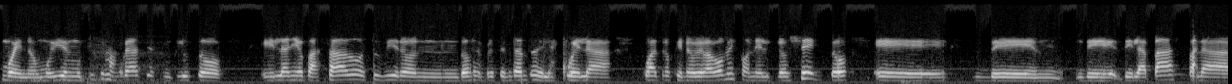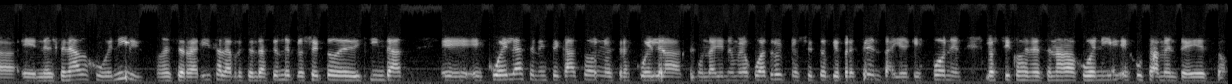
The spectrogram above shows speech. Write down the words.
Bueno, muy bien, muchísimas gracias. Incluso el año pasado estuvieron dos representantes de la Escuela 4 Genoveva Gómez con el proyecto eh, de, La Paz para en el Senado Juvenil, donde se realiza la presentación de proyectos de distintas eh, escuelas, en este caso nuestra escuela secundaria número 4, el proyecto que presenta y el que exponen los chicos en el Senado Juvenil es justamente eso,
